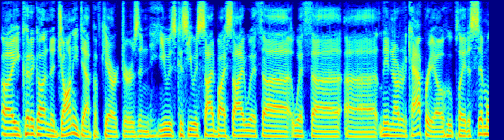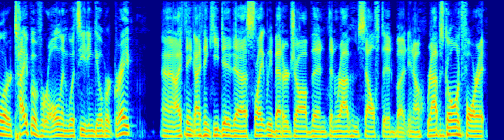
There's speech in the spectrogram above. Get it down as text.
Uh, you could have gotten a Johnny Depp of characters, and he was because he was side by side with uh, with uh, uh, Leonardo DiCaprio, who played a similar type of role in What's Eating Gilbert Grape. Uh, I think I think he did a slightly better job than than Raab himself did, but you know, Raab's going for it.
